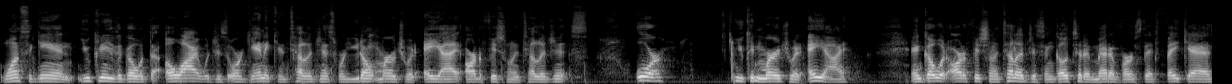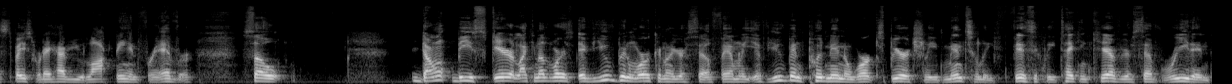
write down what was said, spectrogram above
Once again, you can either go with the OI, which is organic intelligence, where you don't merge with AI, artificial intelligence, or you can merge with AI and go with artificial intelligence and go to the metaverse, that fake ass space where they have you locked in forever. So don't be scared. Like, in other words, if you've been working on yourself, family, if you've been putting in the work spiritually, mentally, physically, taking care of yourself, reading,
